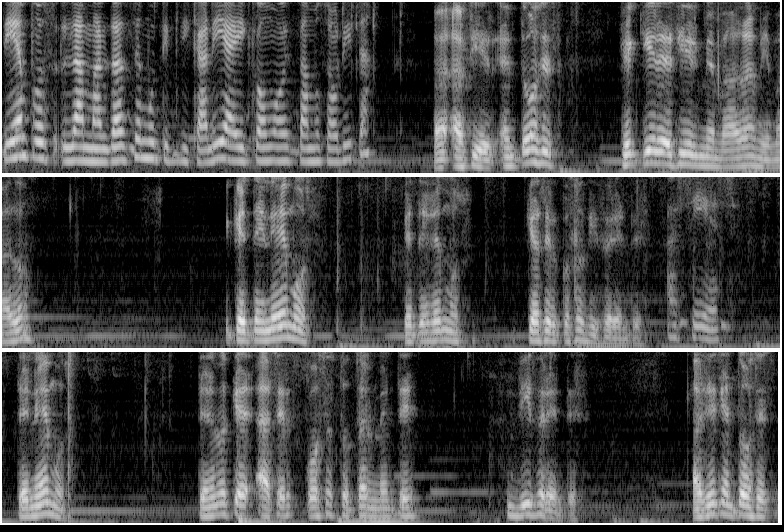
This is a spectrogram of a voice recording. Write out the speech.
tiempos la maldad se multiplicaría. ¿Y cómo estamos ahorita? A- Así es. Entonces, ¿qué quiere decir mi amada, mi amado? Que tenemos, que tenemos que hacer cosas diferentes. Así es. tenemos, tenemos que hacer cosas totalmente diferentes. Así que entonces,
